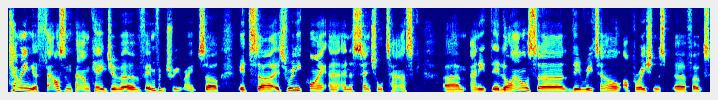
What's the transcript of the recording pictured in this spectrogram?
carrying a thousand pound cage of, of, inventory, right? So it's uh, it's really quite a, an essential task. Um, and it, it allows uh, the retail operations uh, folks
